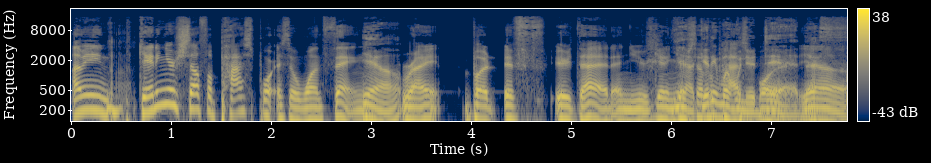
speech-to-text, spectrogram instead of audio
I mean, getting yourself a passport is a one thing. Yeah. Right. But if you're dead and you're getting Yeah, yourself getting a one when you're passport, dead. yeah.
